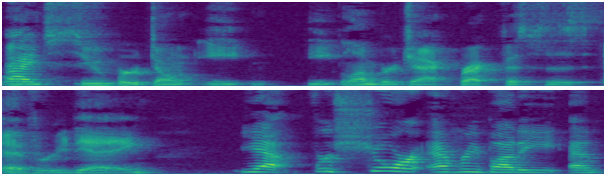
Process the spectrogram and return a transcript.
And Right. super don't eat eat lumberjack breakfasts every day. yeah, for sure. Everybody and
